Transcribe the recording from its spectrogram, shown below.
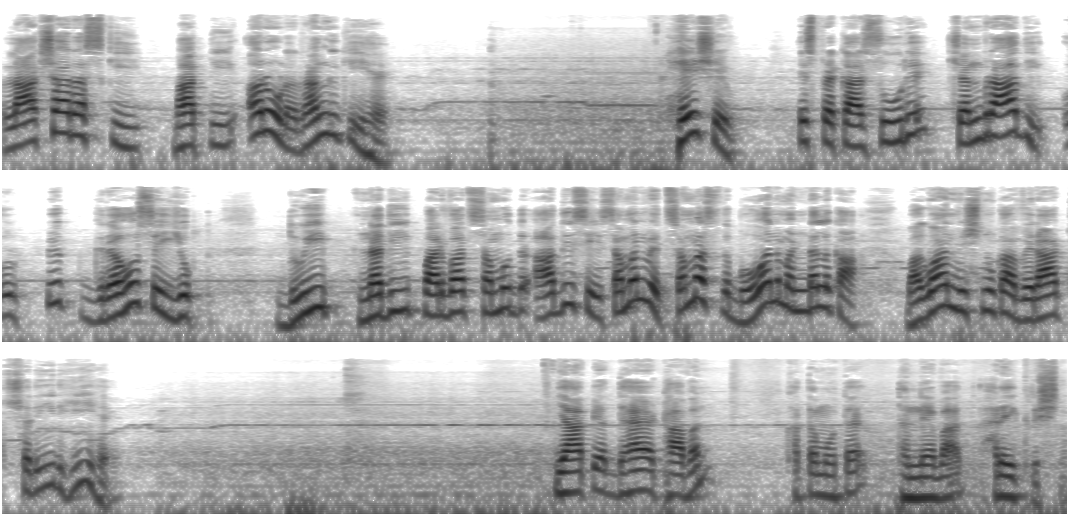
लाक्षारस की भांति अरुण रंग की है। हे शिव, इस प्रकार सूर्य, चंद्र आदि उपयुक्त ग्रहों से युक्त द्वीप, नदी, पर्वत, समुद्र आदि से समन्वित समस्त भुवन मंडल का, भगवान विष्णु का विराट शरीर ही है। यहाँ पे अध्याय अठावन खत्म होता है। धन्यवाद। हरे कृष्ण।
